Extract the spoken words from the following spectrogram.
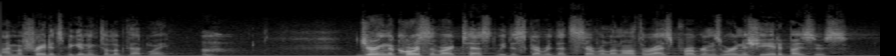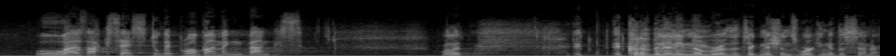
I'm afraid it's beginning to look that way. Oh. During the course of our test, we discovered that several unauthorized programs were initiated by Zeus. Who has access to the programming banks? Well, it, it, it could have been any number of the technicians working at the center.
